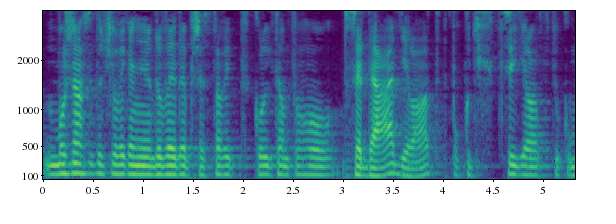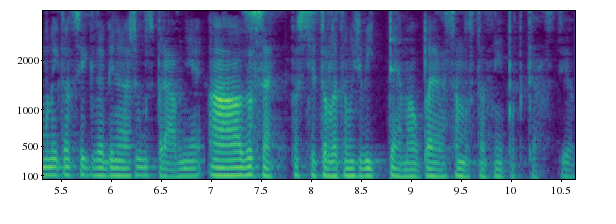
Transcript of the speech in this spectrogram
Možná si to člověk ani nedovede představit, kolik tam toho se dá dělat, pokud chci dělat tu komunikaci k webinářům správně. A zase, prostě tohle to může být téma úplně na samostatný podcast. Jo.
